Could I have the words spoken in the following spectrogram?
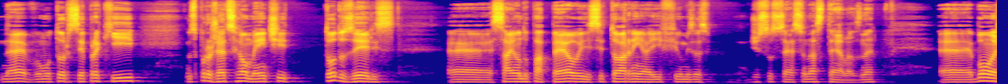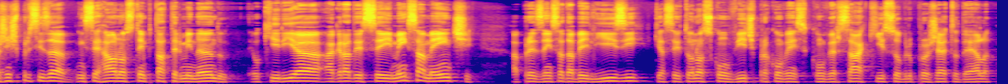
né, vamos torcer para que os projetos realmente, todos eles, é, saiam do papel e se tornem aí filmes de sucesso nas telas, né? É, bom, a gente precisa encerrar, o nosso tempo está terminando. Eu queria agradecer imensamente a presença da Belize, que aceitou nosso convite para conversar aqui sobre o projeto dela.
